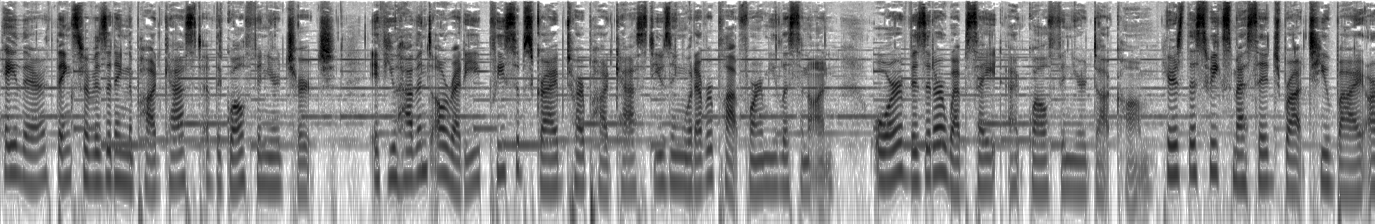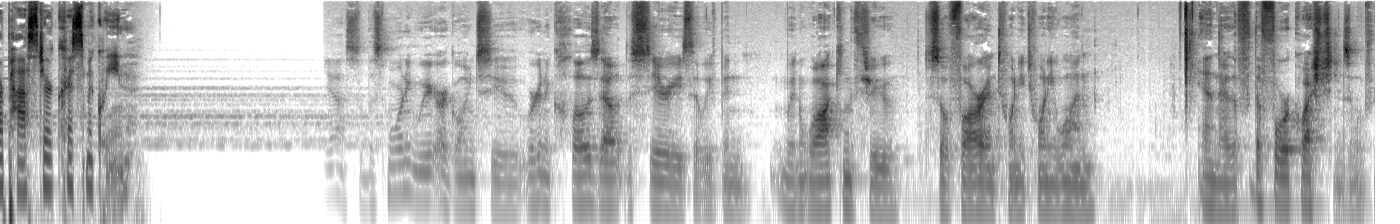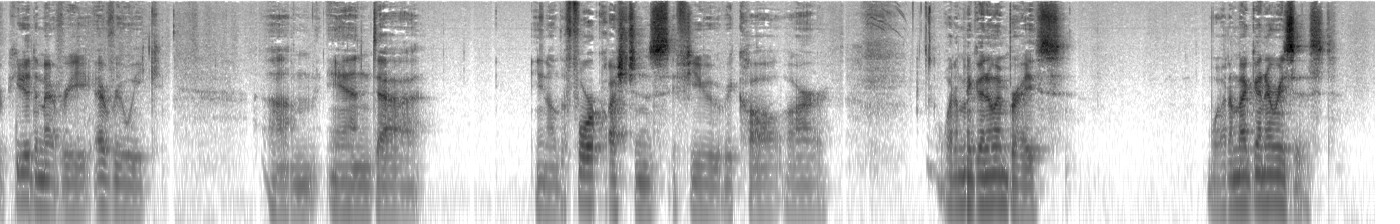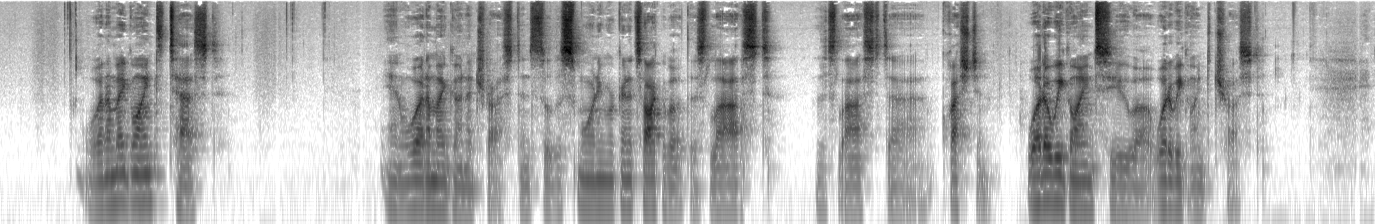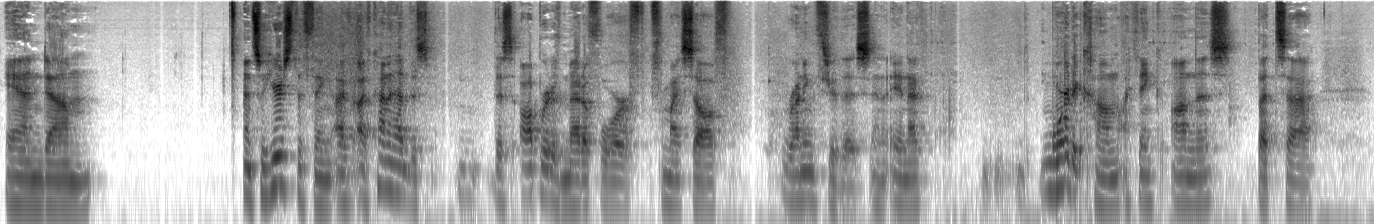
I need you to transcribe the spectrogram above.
Hey there, thanks for visiting the podcast of the Guelph Vineyard Church. If you haven't already, please subscribe to our podcast using whatever platform you listen on, or visit our website at guelphvineyard.com. Here's this week's message brought to you by our pastor, Chris McQueen. Yeah, so this morning we are going to we're going to close out the series that we've been been walking through so far in 2021, and they're the, the four questions, and we've repeated them every every week. Um, and, uh, you know, the four questions, if you recall, are what am I going to embrace? What am I going to resist? What am I going to test? And what am I going to trust? And so this morning we're going to talk about this last this last uh, question. What are we going to uh, What are we going to trust? And um, and so here's the thing. I've I've kind of had this this operative metaphor for myself running through this, and and I've more to come, I think, on this. But uh,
